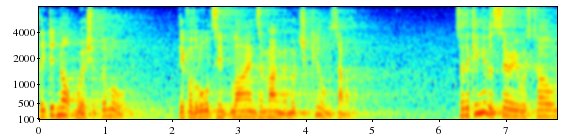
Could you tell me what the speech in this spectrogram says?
they did not worship the Lord. Therefore, the Lord sent lions among them, which killed some of them. So the king of Assyria was told,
